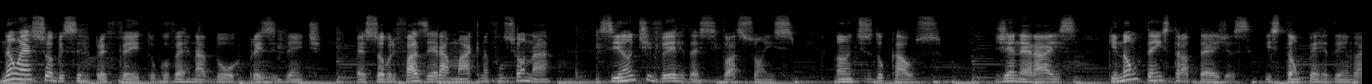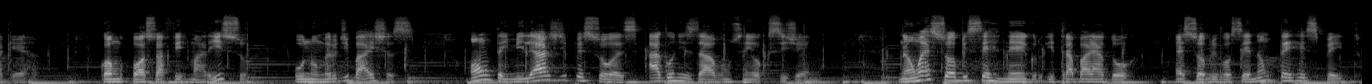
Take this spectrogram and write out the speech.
Não é sobre ser prefeito, governador, presidente é sobre fazer a máquina funcionar, se antever das situações, antes do caos. Generais que não têm estratégias estão perdendo a guerra. Como posso afirmar isso? O número de baixas. Ontem, milhares de pessoas agonizavam sem oxigênio. Não é sobre ser negro e trabalhador, é sobre você não ter respeito,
